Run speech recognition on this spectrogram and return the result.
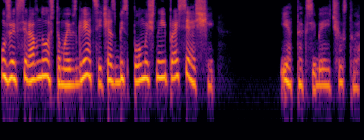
Уже все равно, что мой взгляд сейчас беспомощный и просящий — я так себя и чувствую.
